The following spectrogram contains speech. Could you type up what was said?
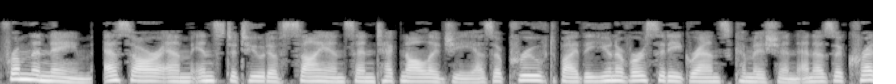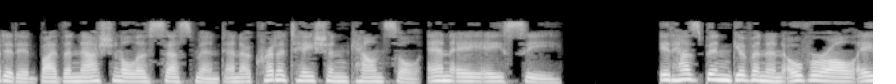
from the name. SRM Institute of Science and Technology is approved by the University Grants Commission and is accredited by the National Assessment and Accreditation Council It has been given an overall A++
